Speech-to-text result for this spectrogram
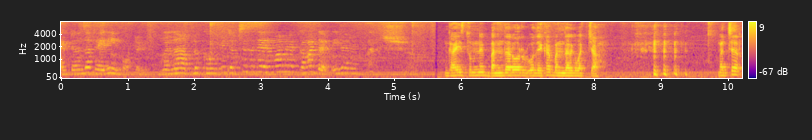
side turns are very important वरना आप लोग कहोगे जब से सजेरियन हुआ मेरा कमर दर्द नहीं रह। रहा गाइस तुमने बंदर और वो देखा बंदर का बच्चा? मच्छर।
